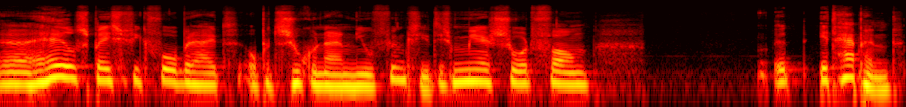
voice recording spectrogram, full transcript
eh, heel specifiek voorbereid op het zoeken naar een nieuwe functie. Het is meer een soort van... It, it happened.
